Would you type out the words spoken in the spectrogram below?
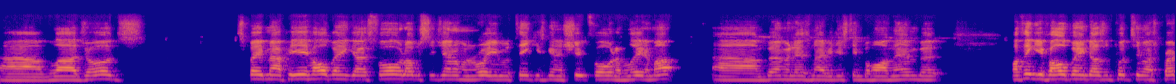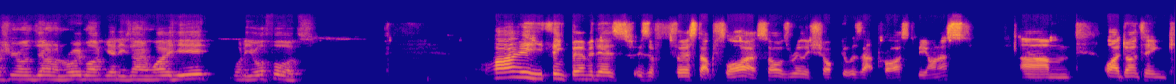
um, large odds. Speed map here, Holbein goes forward. Obviously, Gentleman Roy, you would think he's going to shoot forward and lead them up. Um, Bermudez maybe just in behind them, but I think if Holbein doesn't put too much pressure on, Gentleman Roy might get his own way here. What are your thoughts? I think Bermudez is a first up flyer, so I was really shocked it was that price, to be honest. Um, I don't think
